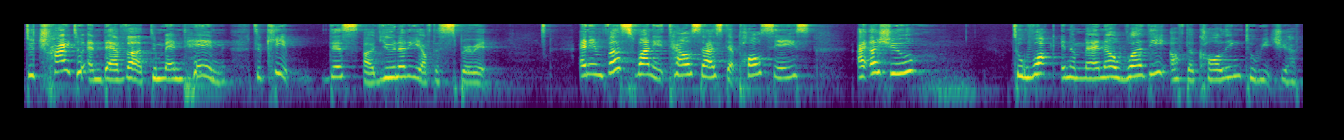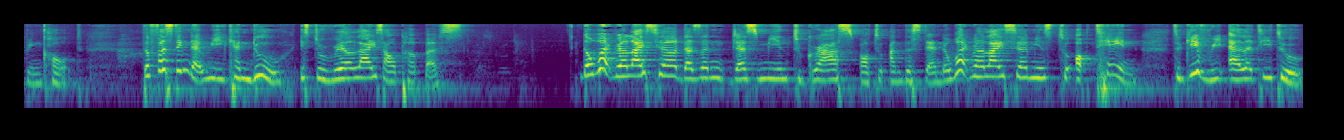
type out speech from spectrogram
to try to endeavor, to maintain, to keep this uh, unity of the Spirit. And in verse 1, it tells us that Paul says, I urge you to walk in a manner worthy of the calling to which you have been called. The first thing that we can do is to realize our purpose. The word realize here doesn't just mean to grasp or to understand. The word realize here means to obtain, to give reality to.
